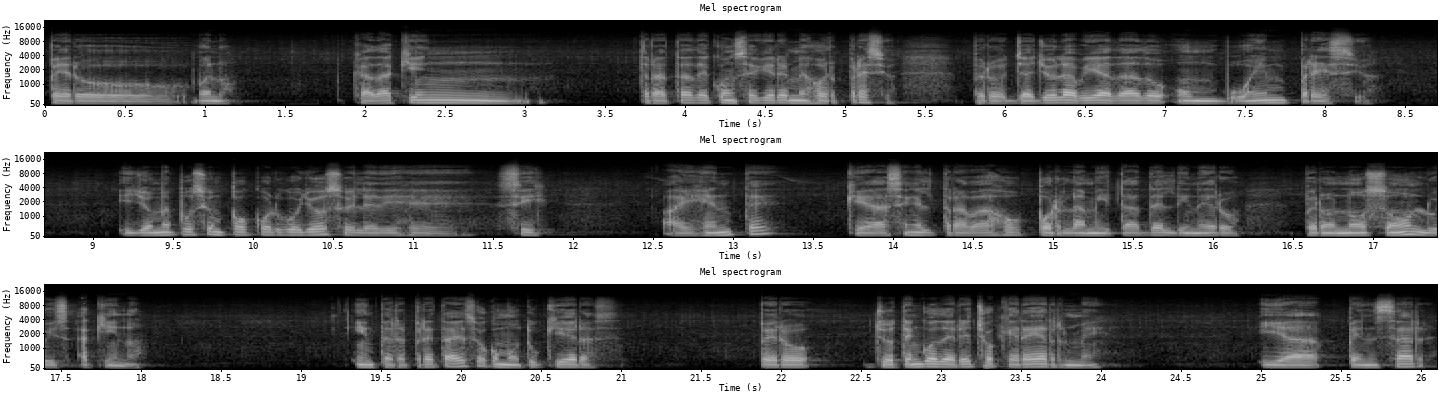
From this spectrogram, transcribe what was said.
Pero bueno, cada quien trata de conseguir el mejor precio, pero ya yo le había dado un buen precio. Y yo me puse un poco orgulloso y le dije, sí, hay gente que hacen el trabajo por la mitad del dinero, pero no son Luis Aquino. Interpreta eso como tú quieras, pero yo tengo derecho a quererme y a pensar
